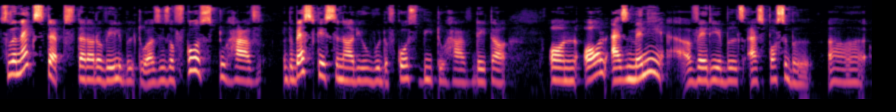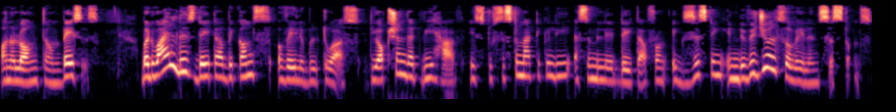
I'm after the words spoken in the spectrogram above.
So the next steps that are available to us is of course to have the best case scenario would of course be to have data on all as many uh, variables as possible uh, on a long term basis. But while this data becomes available to us, the option that we have is to systematically assimilate data from existing individual surveillance systems.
